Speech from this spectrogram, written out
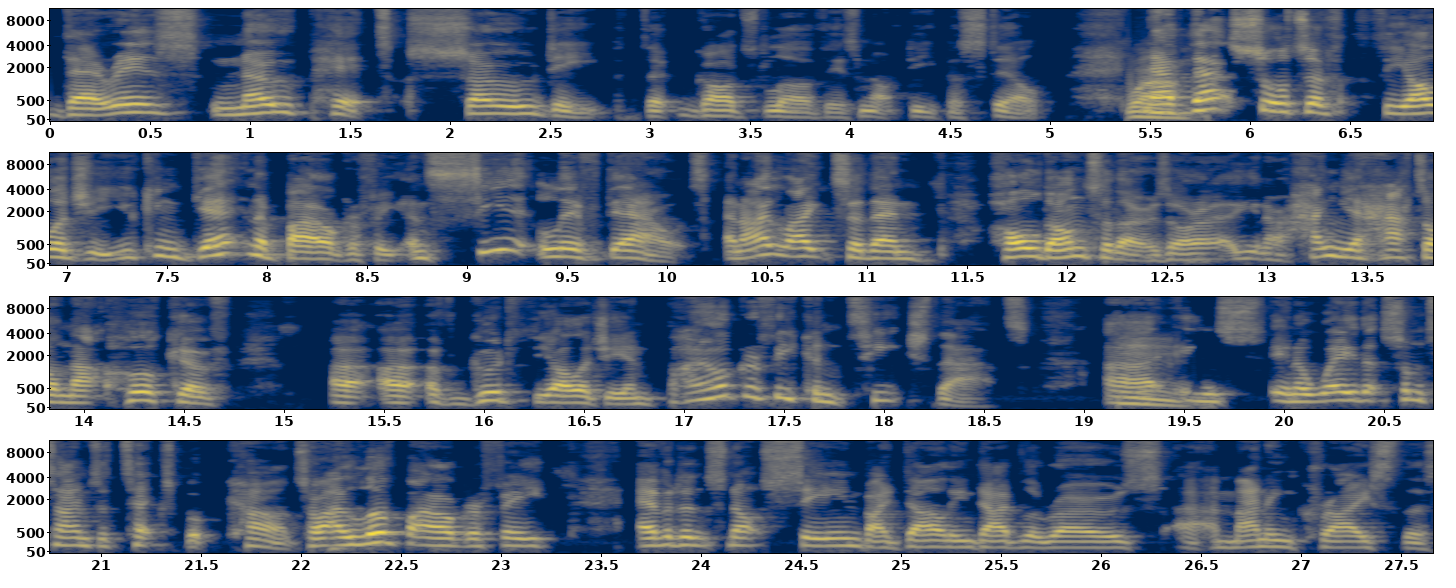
there is no pit so deep that God's love is not deeper still. Wow. Now, that sort of theology you can get in a biography and see it lived out. And I like to then hold on to those or, uh, you know, hang your hat on that hook of uh, uh, of good theology, and biography can teach that uh, mm. in, in a way that sometimes a textbook can't. So I love biography. Evidence Not Seen by Darlene Deibler Rose, uh, A Man in Christ, the,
